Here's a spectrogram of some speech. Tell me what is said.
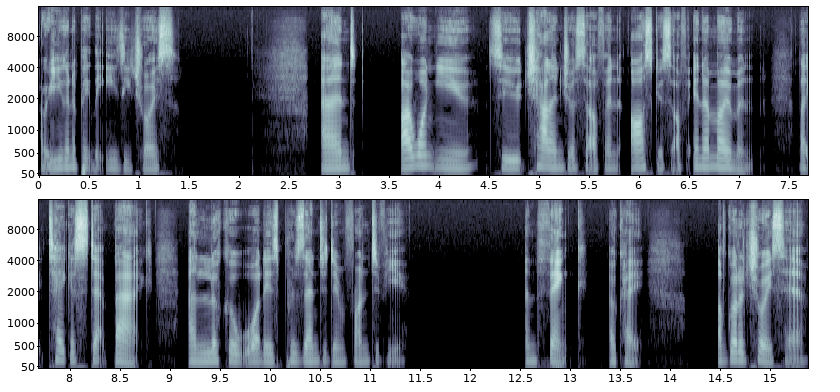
or are you going to pick the easy choice? And I want you to challenge yourself and ask yourself in a moment, like take a step back and look at what is presented in front of you and think, okay, I've got a choice here.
